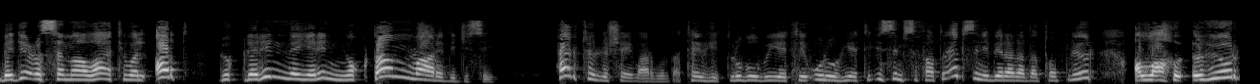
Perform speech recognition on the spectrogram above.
bedi'us semavati vel ard, göklerin ve yerin yoktan var edicisi. Her türlü şey var burada. Tevhid, rububiyeti, uluhiyeti, isim sıfatı hepsini bir arada topluyor. Allah'ı övüyor,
